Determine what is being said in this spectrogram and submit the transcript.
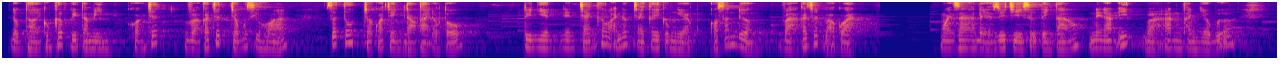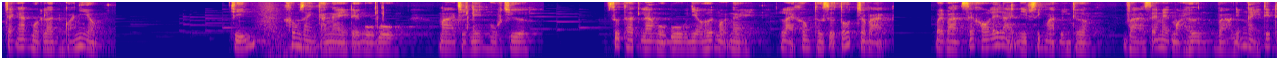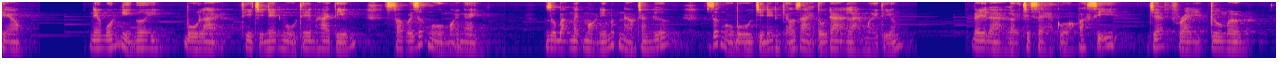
đồng thời cung cấp vitamin, khoáng chất và các chất chống oxy hóa rất tốt cho quá trình đào thải độc tố. Tuy nhiên nên tránh các loại nước trái cây công nghiệp có sẵn đường và các chất bảo quản. Ngoài ra để duy trì sự tỉnh táo nên ăn ít và ăn thành nhiều bữa, tránh ăn một lần quá nhiều. 9. Không dành cả ngày để ngủ bù mà chỉ nên ngủ trưa. Sự thật là ngủ bù nhiều hơn mọi ngày lại không thực sự tốt cho bạn bởi bạn sẽ khó lấy lại nhịp sinh hoạt bình thường. và sẽ mệt mỏi hơn vào những ngày tiếp theo. Nếu muốn nghỉ ngơi, bù lại thì chỉ nên ngủ thêm 2 tiếng so với giấc ngủ mọi ngày. Dù bạn mệt mỏi đến mức nào chăng nữa, giấc ngủ bù chỉ nên kéo dài tối đa là 10 tiếng. Đây là lời chia sẻ của bác sĩ Jeffrey Dahmer,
